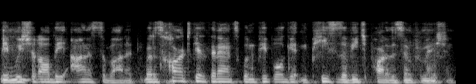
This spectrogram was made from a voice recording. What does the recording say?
maybe we mm-hmm. should all be honest about it. But it's hard to get that answer when people are getting pieces of each part of this information.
